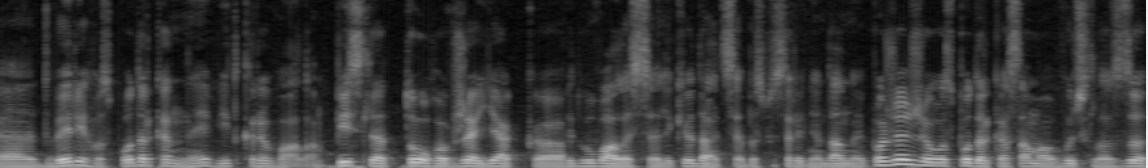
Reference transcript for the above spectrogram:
е, двері господарка не відкривала. Після того, вже як е, відбувалася ліквідація безпосередньо даної пожежі, господарка сама вийшла з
